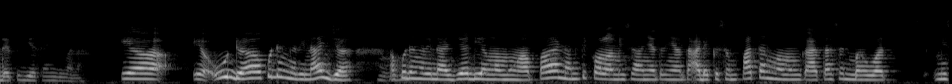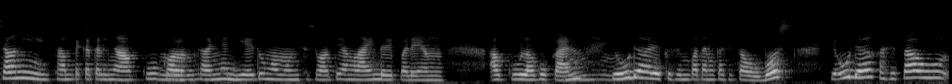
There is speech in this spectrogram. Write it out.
hadapi biasanya gimana? Ya ya udah aku dengerin aja, aku Mhm. dengerin aja dia ngomong apa, nanti kalau misalnya ternyata ada kesempatan ngomong ke atasan bahwa misal nih sampai ke telinga aku kalau Mhm. misalnya dia itu ngomongin sesuatu yang lain daripada yang aku lakukan, Mhm ya udah ada kesempatan kasih tahu bos, ya udah kasih tahu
